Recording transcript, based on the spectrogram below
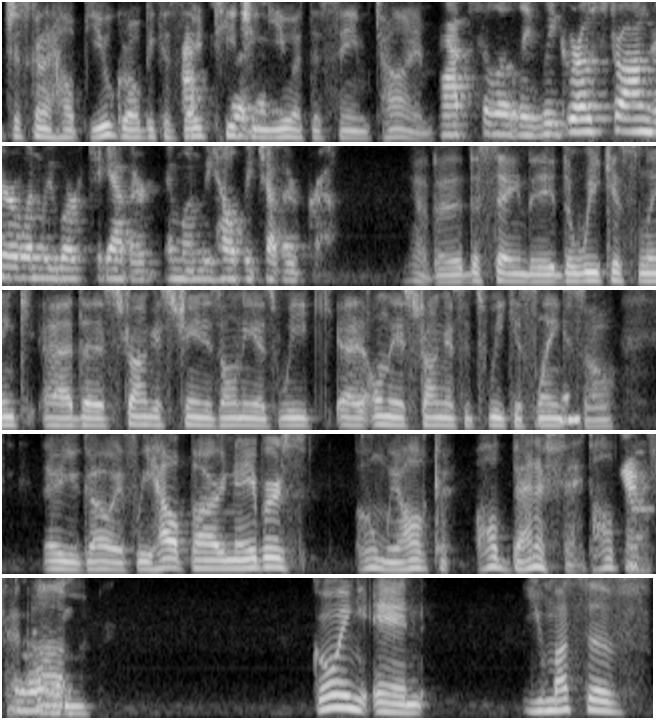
just going to help you grow because they're Absolutely. teaching you at the same time. Absolutely. We grow stronger when we work together and when we help each other grow. Yeah, the the saying the the weakest link, uh, the strongest chain is only as weak, uh, only as strong as its weakest link. So, there you go. If we help our neighbors, boom, we all all benefit, all benefit. Absolutely. Um, going in, you must have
